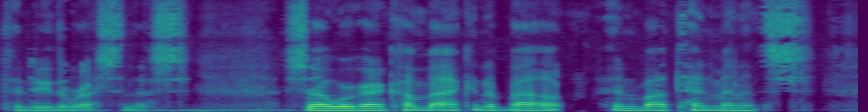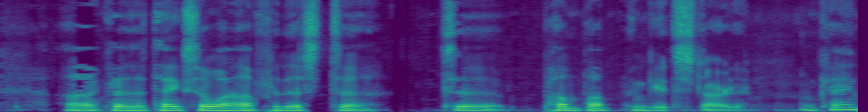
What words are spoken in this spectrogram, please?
to do the rest of this. So we're going to come back in about in about 10 minutes because uh, it takes a while for this to to pump up and get started. Okay.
